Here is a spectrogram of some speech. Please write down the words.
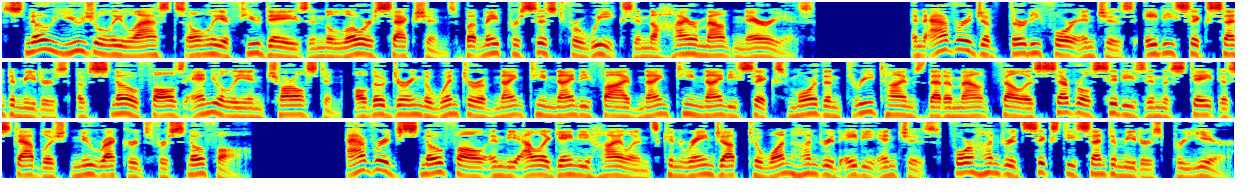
Snow usually lasts only a few days in the lower sections but may persist for weeks in the higher mountain areas. An average of 34 inches 86 centimeters of snow falls annually in Charleston, although during the winter of 1995–1996 more than three times that amount fell as several cities in the state established new records for snowfall. Average snowfall in the Allegheny Highlands can range up to 180 inches 460 centimeters per year.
